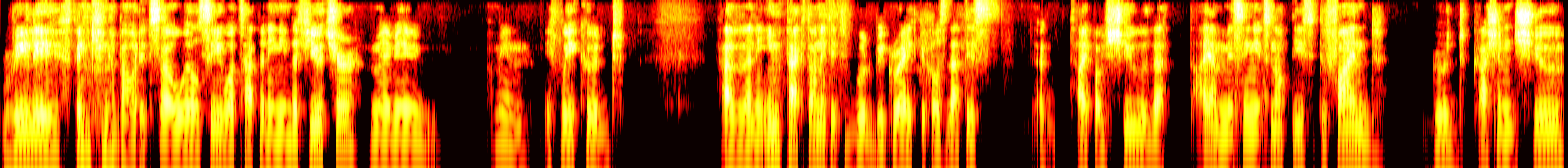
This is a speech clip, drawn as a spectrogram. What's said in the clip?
really thinking about it. So we'll see what's happening in the future. Maybe, I mean, if we could have any impact on it, it would be great because that is a type of shoe that I am missing. It's not easy to find good cushioned shoe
